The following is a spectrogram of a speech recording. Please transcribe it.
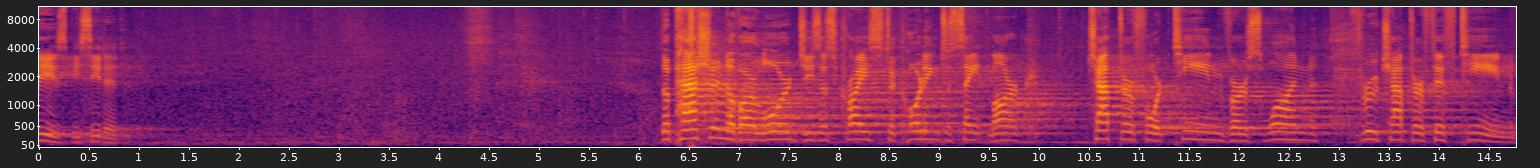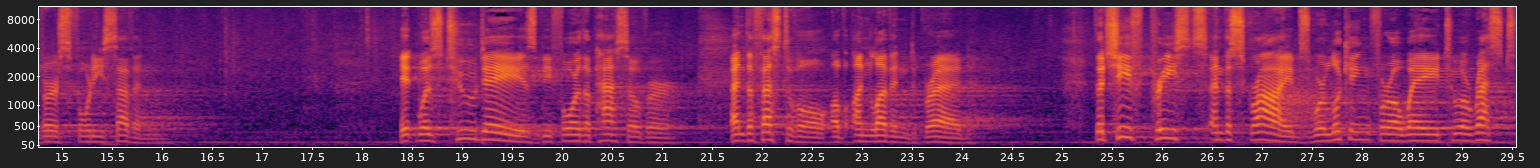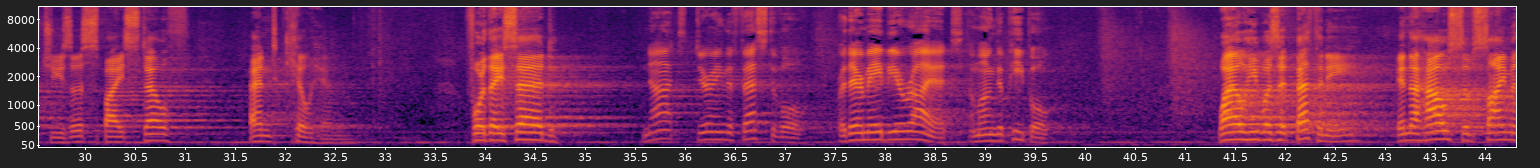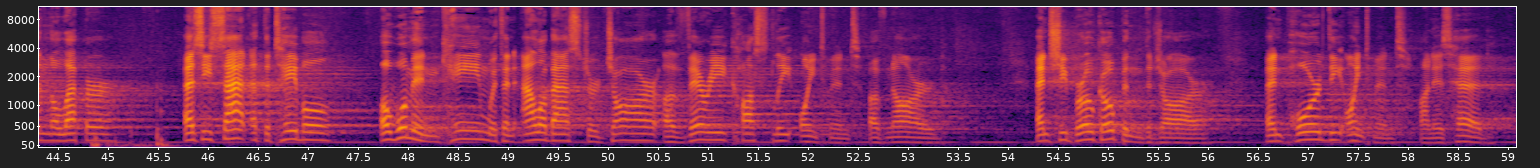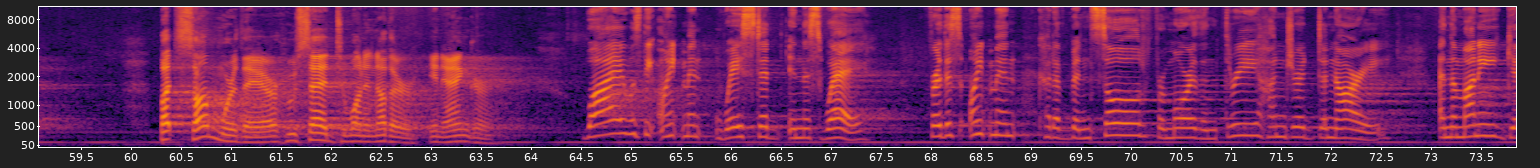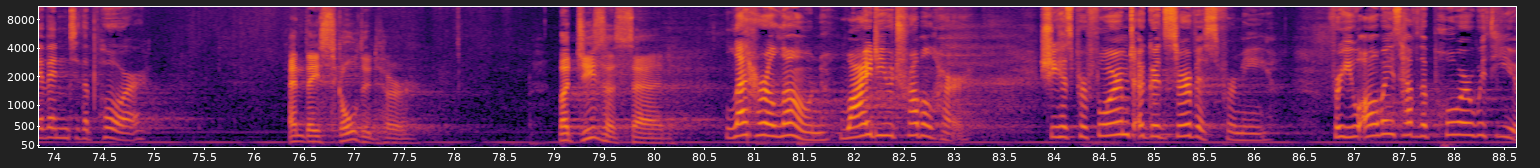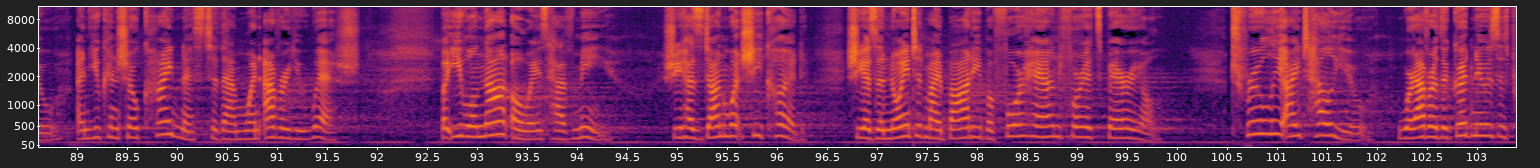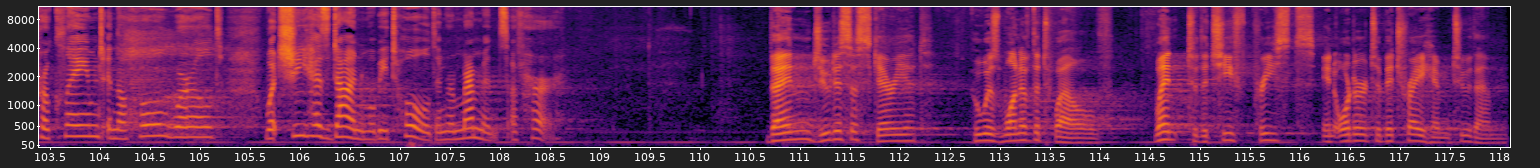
Please be seated. The Passion of our Lord Jesus Christ according to St. Mark, chapter 14, verse 1 through chapter 15, verse 47. It was two days before the Passover and the festival of unleavened bread. The chief priests and the scribes were looking for a way to arrest Jesus by stealth and kill him. For they said, Not during the festival, or there may be a riot among the people. While he was at Bethany, in the house of Simon the leper, as he sat at the table, a woman came with an alabaster jar of very costly ointment of nard. And she broke open the jar and poured the ointment on his head. But some were there who said to one another in anger, Why was the ointment wasted in this way? For this ointment could have been sold for more than 300 denarii and the money given to the poor. And they scolded her. But Jesus said, Let her alone. Why do you trouble her? She has performed a good service for me. For you always have the poor with you, and you can show kindness to them whenever you wish. But you will not always have me. She has done what she could. She has anointed my body beforehand for its burial. Truly, I tell you, wherever the good news is proclaimed in the whole world, what she has done will be told in remembrance of her. Then Judas Iscariot, who was one of the twelve, went to the chief priests in order to betray him to them.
